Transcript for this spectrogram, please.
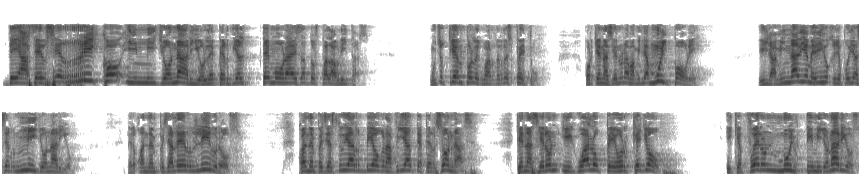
de hacerse rico y millonario. Le perdí el temor a esas dos palabritas. Mucho tiempo le guardé respeto porque nací en una familia muy pobre y a mí nadie me dijo que yo podía ser millonario. Pero cuando empecé a leer libros, cuando empecé a estudiar biografías de personas, que nacieron igual o peor que yo y que fueron multimillonarios,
